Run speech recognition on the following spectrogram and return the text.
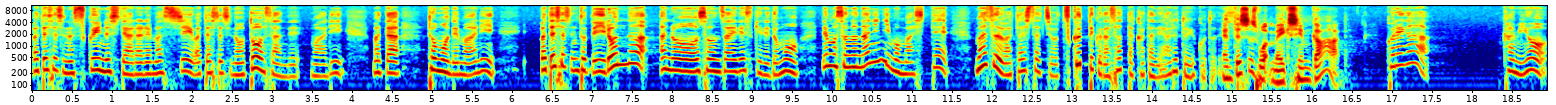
私たちの救い主であられますし私たちのお父さんでもありまた友でもあり私たちにとっていろんなあの存在ですけれどもでもその何にも増してまず私たちを作ってくださった方であるということで And す this is what makes Him God. これが神を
